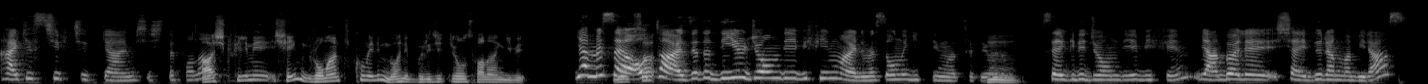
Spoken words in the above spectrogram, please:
Herkes çift çift gelmiş işte falan. Aşk filmi şey mi romantik komedi mi? Hani Bridget Jones falan gibi. Ya mesela o Yoksa- tarz ya da Dear John diye bir film vardı mesela ona gittiğimi hatırlıyorum. Hmm. Sevgili John diye bir film. Yani böyle şey drama biraz.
